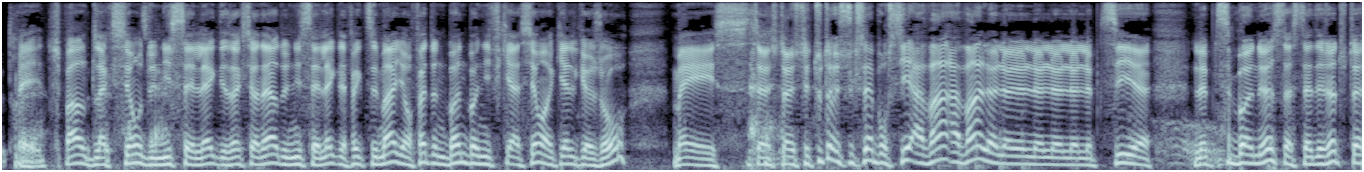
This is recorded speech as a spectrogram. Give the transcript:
outre- Mais tu parles de l'action d'Uniselect, des actionnaires d'Uniselect. Effectivement, ils ont fait une bonne bonification en quelques jours, mais c'est tout un succès boursier. Avant, avant le, le, le, le, le- le petit euh, le petit bonus, c'était déjà tout un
